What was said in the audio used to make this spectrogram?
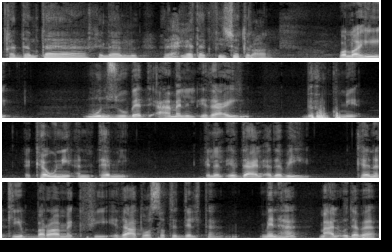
قدمتها خلال رحلتك في صوت العرب؟ والله منذ بدء عملي الإذاعي بحكم كوني أنتمي إلى الإبداع الأدبي كانت لي برامج في إذاعة وسط الدلتا منها مع الأدباء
